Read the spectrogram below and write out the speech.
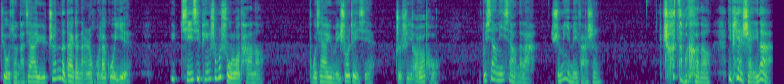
就算他佳瑜真的带个男人回来过夜，琪琪凭什么数落他呢？不过佳瑜没说这些，只是摇摇头，不像你想的啦，什么也没发生。这怎么可能？你骗谁呢？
